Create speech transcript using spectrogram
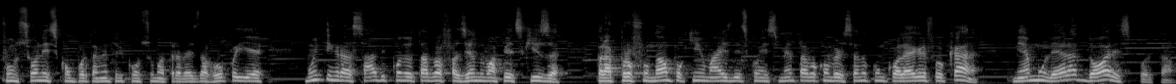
funciona esse comportamento de consumo através da roupa e é muito engraçado e quando eu estava fazendo uma pesquisa para aprofundar um pouquinho mais desse conhecimento, estava conversando com um colega e falou, cara, minha mulher adora esse portal.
